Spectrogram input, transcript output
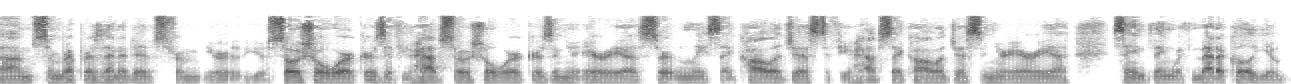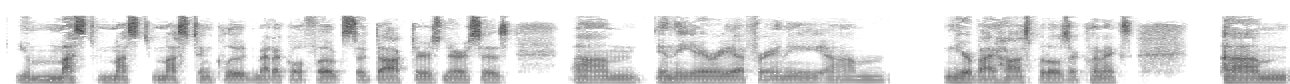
um, some representatives from your your social workers. If you have social workers in your area certainly psychologists. If you have psychologists in your area same thing with medical. You you must must must include medical folks so doctors nurses um, in the area for any um, nearby hospitals or clinics. Um,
